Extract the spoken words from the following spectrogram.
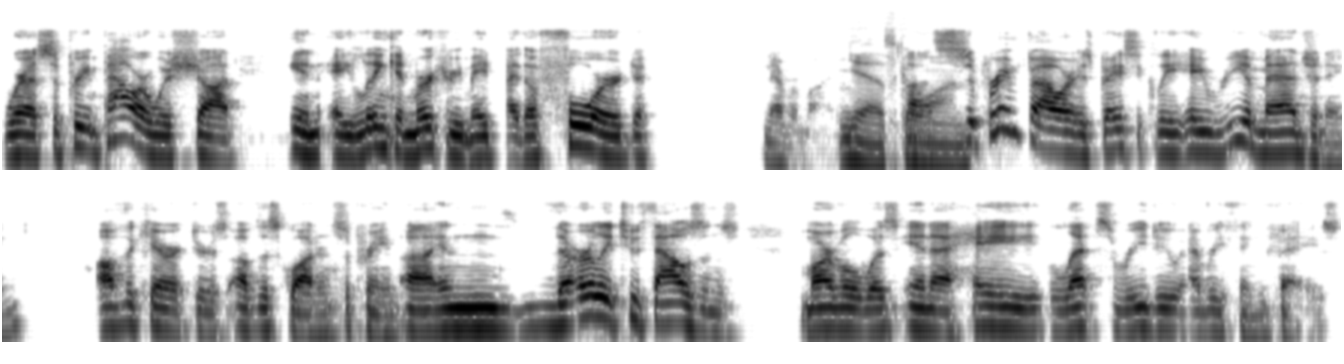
whereas Supreme Power was shot in a Lincoln Mercury made by the Ford. Never mind. Yes, go Uh, on. Supreme Power is basically a reimagining of the characters of the Squadron Supreme. Uh, in the early 2000s, Marvel was in a hey, let's redo everything phase.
